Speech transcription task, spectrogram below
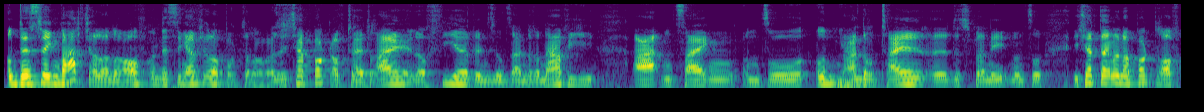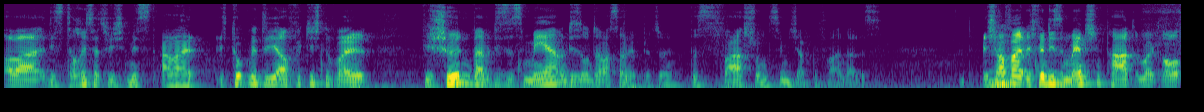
Und deswegen warte ich auch noch drauf und deswegen habe ich auch noch Bock darauf. Also ich habe Bock auf Teil 3 und auf 4, wenn sie uns andere Navi-Arten zeigen und so und einen ja. anderen Teil äh, des Planeten und so. Ich habe da immer noch Bock drauf, aber die Story ist natürlich Mist. Aber ich gucke mir die auch wirklich nur, weil wie schön war dieses Meer und diese Unterwasserwelt bitte. Das war schon ziemlich abgefahren alles. Ich mhm. hoffe, ich finde diesen Menschenpart immer grau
